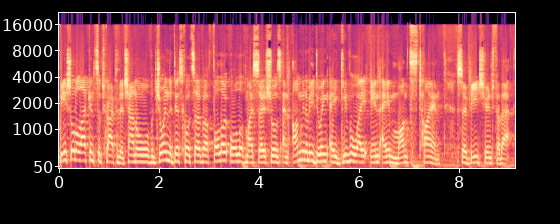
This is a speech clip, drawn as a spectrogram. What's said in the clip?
Be sure to like and subscribe to the channel, join the Discord server, follow all of my socials, and I'm going to be doing a giveaway in a month's time, so be tuned for that.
